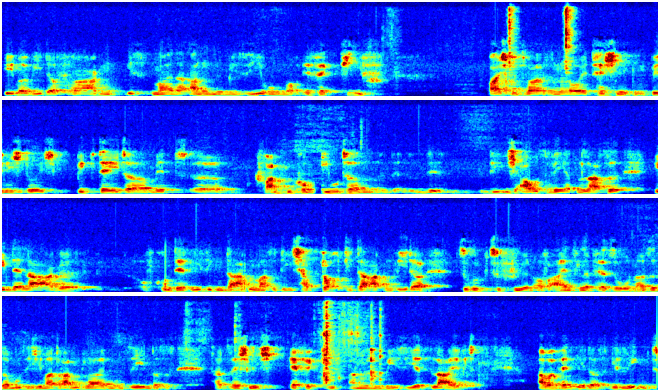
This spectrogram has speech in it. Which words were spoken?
immer wieder fragen, ist meine Anonymisierung noch effektiv? Beispielsweise neue Techniken? Bin ich durch Big Data mit äh, Quantencomputern, die, die ich auswerten lasse, in der Lage, aufgrund der riesigen Datenmasse, die ich habe, doch die Daten wieder zurückzuführen auf einzelne Personen. Also da muss ich immer dranbleiben und sehen, dass es tatsächlich effektiv anonymisiert bleibt. Aber wenn mir das gelingt,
